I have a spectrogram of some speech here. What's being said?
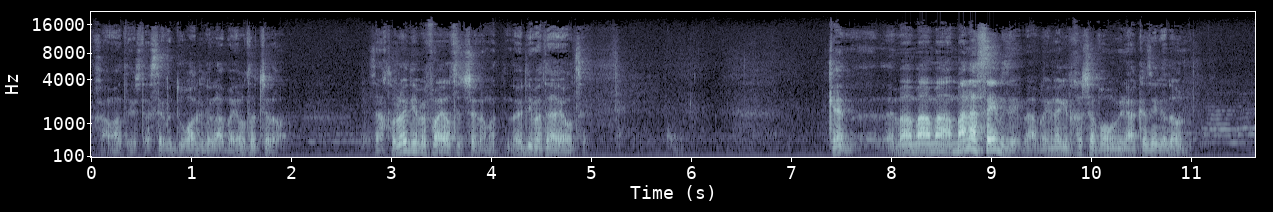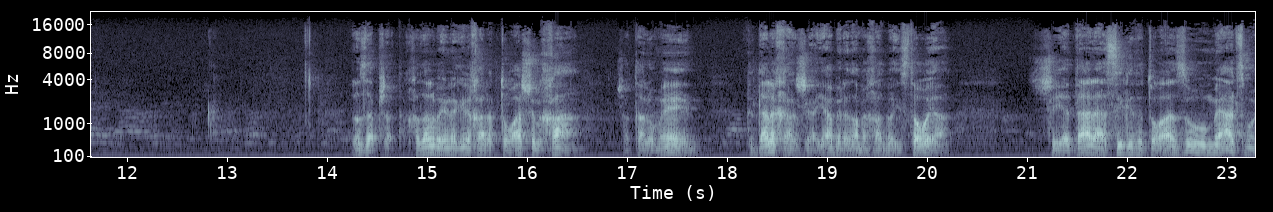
איך אמרתי, שתעשה מדורה גדולה ביורצת שלו. אז אנחנו לא יודעים איפה היורצת שלו, לא יודעים מתי היורצת. כן, מה, מה, מה, מה נעשה עם זה? באים להגיד לך שאברהם אבינו היה כזה גדול? לא זה הפשט. חז"ל באים להגיד לך על התורה שלך, שאתה לומד, תדע לך שהיה בן אדם אחד בהיסטוריה שידע להשיג את התורה הזו מעצמו.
